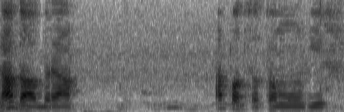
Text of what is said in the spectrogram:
No dobra. A po co to mówisz?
